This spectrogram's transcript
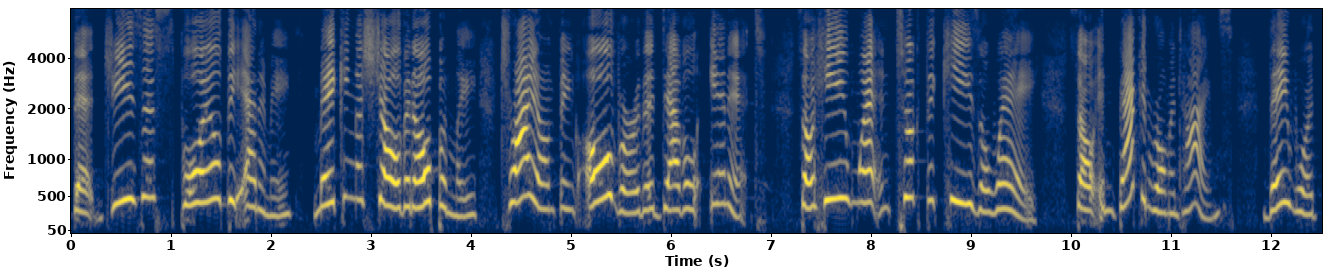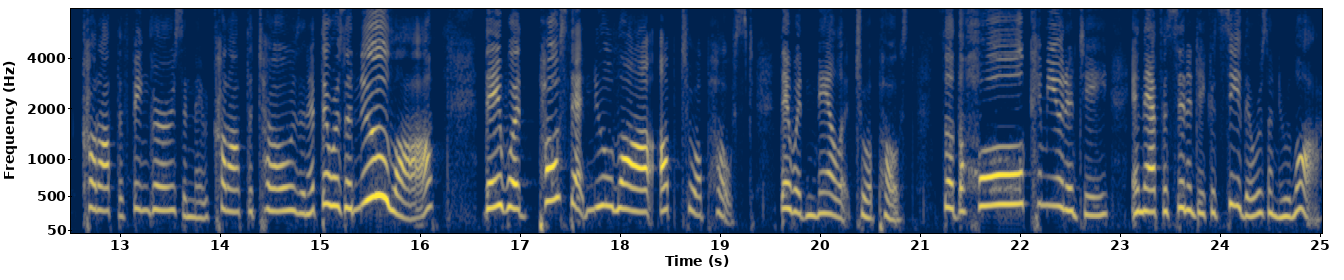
that Jesus spoiled the enemy, making a show of it openly, triumphing over the devil in it. So he went and took the keys away. So in back in Roman times, they would cut off the fingers and they would cut off the toes. And if there was a new law, they would post that new law up to a post. They would nail it to a post. So the whole community in that vicinity could see there was a new law.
